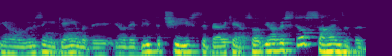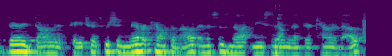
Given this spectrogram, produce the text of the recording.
you know losing a game, but they you know they beat the Chiefs. They barely came out. So you know there's still signs of the very dominant Patriots. We should never count them out. And this is not me saying no. that they're counted out.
